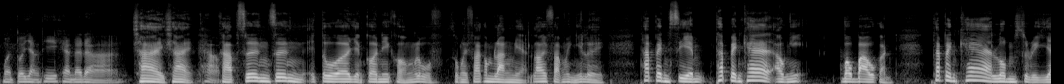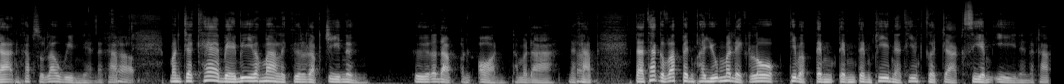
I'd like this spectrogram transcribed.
เหมือนตัวอย่างที่แคนาดา ใช่ใช่ครับครับซึ่งซึ่งไอตัวอย่างกรณีของระบบส่งไฟฟ้ากำลังเนี่ยเล่าให้ฟังว่าอย่างนี้เลย ถ้าเป็น CM ถ้าเป็นแค่เอางี้ เบาๆก่อน ถ้าเป็นแค่ลมสุริยะนะครับสุราวินเนี่ยนะครับครับ มันจะแค่เบบี้มากๆเลยคือระดับ G1 คือระดับอ่อนๆ ธรรมดานะครับ แต่ถ้าเกิดว่าเป็นพายุแม่เหล็กโลกที่แบบเต็มเต็มเต็มที่เนี่ยที่เกิดจาก CME เนี่ยนะครับ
